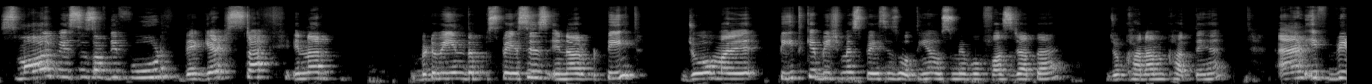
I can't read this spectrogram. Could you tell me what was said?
Small pieces of the food, they get stuck in our between the spaces in our teeth. जो हमारे टीथ के बीच में स्पेसेस होती हैं उसमें वो फंस जाता है जो खाना हम खाते हैं एंड इफ वी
